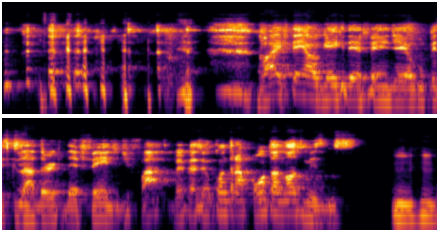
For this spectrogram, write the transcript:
vai que tem alguém que defende aí, algum pesquisador que defende, de fato, vai fazer o um contraponto a nós mesmos. Uhum.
